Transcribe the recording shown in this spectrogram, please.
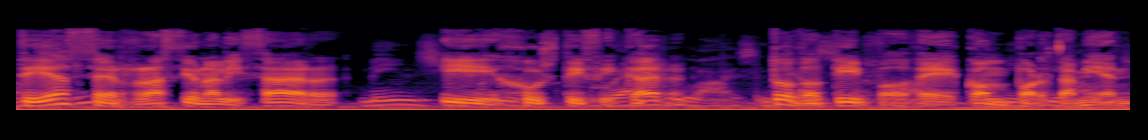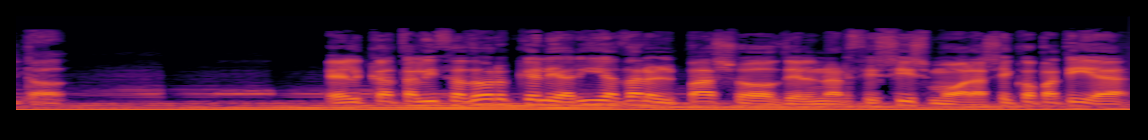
te hace racionalizar y justificar todo tipo de comportamiento. El catalizador que le haría dar el paso del narcisismo a la psicopatía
